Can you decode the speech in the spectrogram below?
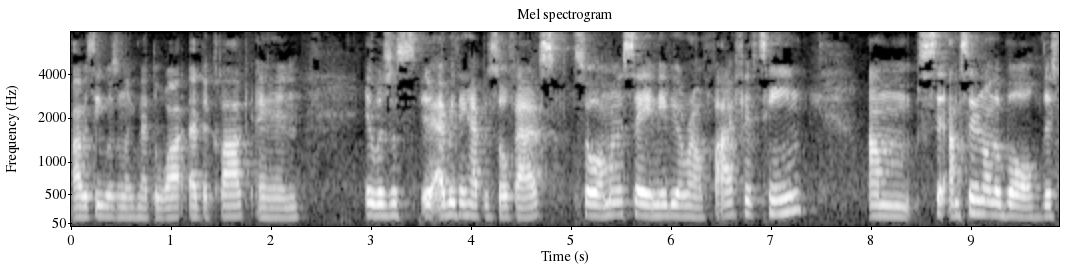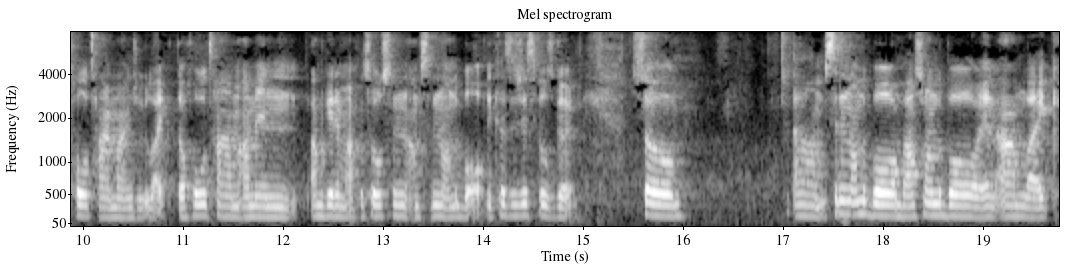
obviously wasn't looking at the watch, at the clock and it was just, it, everything happened so fast. So I'm going to say maybe around 5.15, I'm I'm sitting on the ball this whole time, mind you. Like the whole time I'm in, I'm getting my pitocin. I'm sitting on the ball because it just feels good. So, um, sitting on the ball, I'm bouncing on the ball, and I'm like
